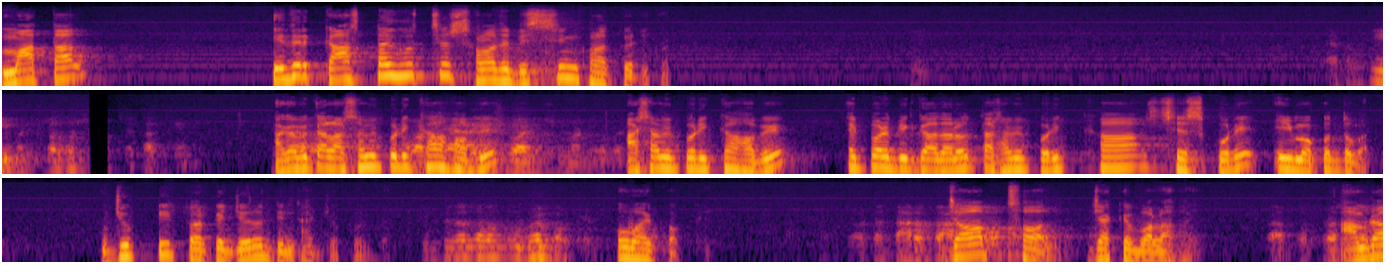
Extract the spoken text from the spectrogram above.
মাতাল, এদের কাজটাই হচ্ছে সমাজে বিশৃঙ্খলা তৈরি করা। মানে সর্বশেষ আগামীকাল আসামি পরীক্ষা হবে, আসামি পরীক্ষা হবে, এরপরে বিজ্ঞ আদালত আসামি পরীক্ষা শেষ করে এই মকদ্দমা যুক্তি, তর্কের জন্য দিন ধার্য করবে। উভয় পক্ষে জব ছল, যাকে বলা হয়। আমরা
